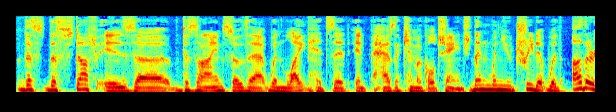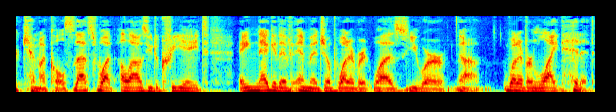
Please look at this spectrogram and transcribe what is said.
this this stuff is uh, designed so that when light hits it, it has a chemical change. Then when you treat it with other chemicals, that's what allows you to create a negative image of whatever it was you were. Uh, whatever light hit it.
